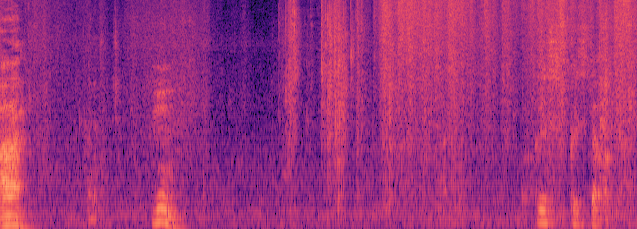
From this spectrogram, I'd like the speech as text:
あーうん。くしくした。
